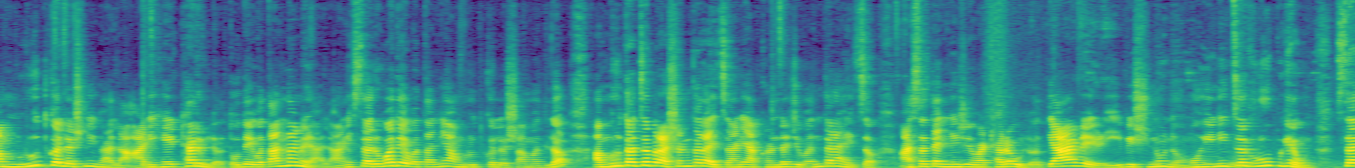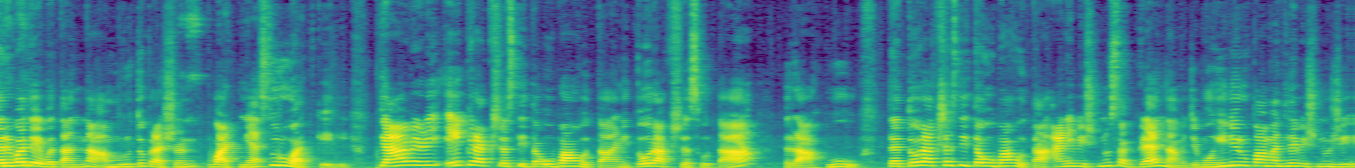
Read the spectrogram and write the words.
अमृत कलश निघाला आणि हे ठरलं तो देवतांना मिळाला आणि सर्व देवतांनी अमृत कलशामधलं अमृताचं प्राशन करायचं आणि अखंड जिवंत राहायचं असं त्यांनी जेव्हा ठरवलं त्यावेळी विष्णूनं मोहिनीचं रूप घेऊन सर्व देवतांना अमृत प्राशन वाटण्यास सुरुवात केली. त्यावेळी एक राक्षस तिथं उभा होता आणि तो राक्षस होता राहू. तर तो राक्षस तिथं उभा होता आणि विष्णू सगळ्यांना म्हणजे मोहिनी रूपामधले विष्णूजी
